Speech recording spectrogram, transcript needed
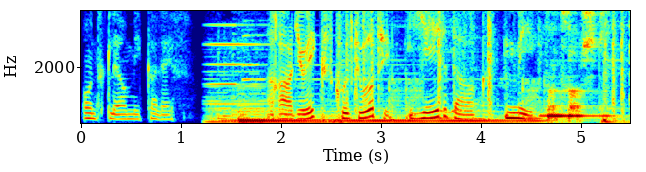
und Cleo Mikalev. Radio X Kulturtipp. Jeden Tag mehr. Kontrast.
